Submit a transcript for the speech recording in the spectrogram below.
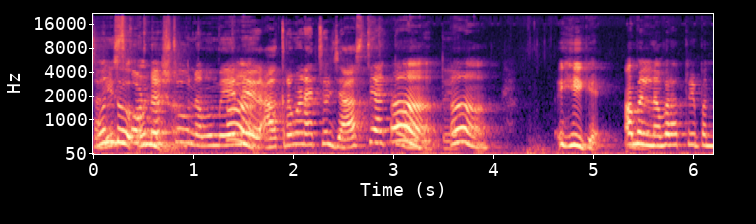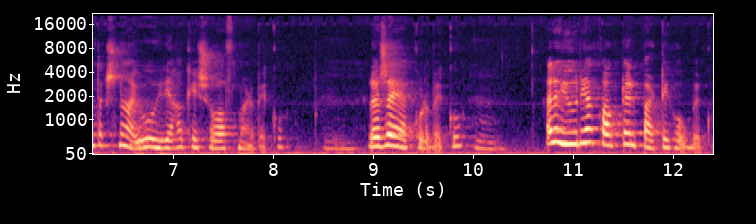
ಸಹಿಸ್ಕೊಂಡಷ್ಟು ನಮ್ಮ ಮೇಲೆ ಆಕ್ರಮಣ ಆಕ್ಚುಲಿ ಜಾಸ್ತಿ ಆಗ್ತಾ ಹೋಗುತ್ತೆ. ಹೀಗೆ. ಆಮೇಲೆ ನವರಾತ್ರಿ ಬಂದ ತಕ್ಷಣ ಅಯ್ಯೋ ಇದು ಯಾಕೆ ಶೋ ಆಫ್ ಮಾಡಬೇಕು? ರಜಾ ಯಾಕೆ ಕೊಡಬೇಕು? ಅಲ್ಲ ಇವ್ರು ಯಾಕೆ ಕಾಕ್ಟೈಲ್ ಪಾರ್ಟಿಗೆ ಹೋಗಬೇಕು?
